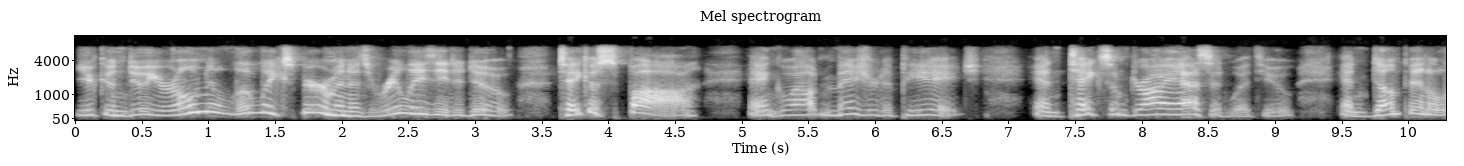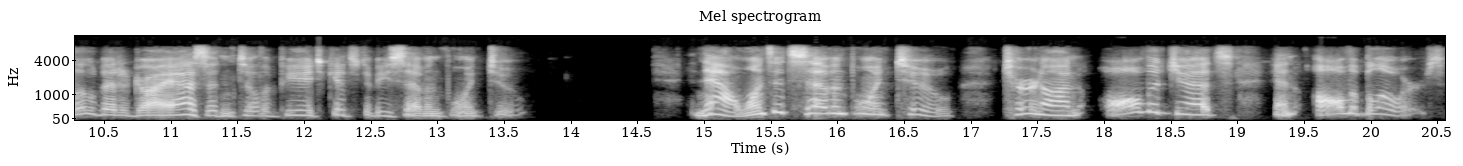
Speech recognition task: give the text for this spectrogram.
you can do your own little experiment. It's real easy to do. Take a spa and go out and measure the pH and take some dry acid with you and dump in a little bit of dry acid until the pH gets to be 7.2. Now, once it's 7.2, turn on all the jets and all the blowers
